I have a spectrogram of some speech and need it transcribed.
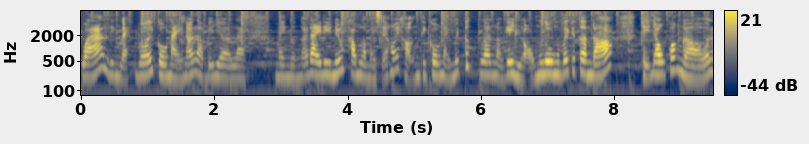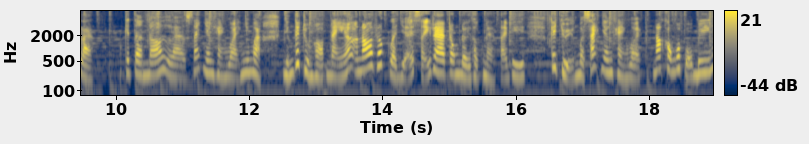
quá liên lạc với cô này nói là bây giờ là mày ngừng ở đây đi nếu không là mày sẽ hối hận. Thì cô này mới tức lên là gây lộn luôn với cái tên đó. Thì đâu có ngờ là cái tên đó là sát nhân hàng loạt. Nhưng mà những cái trường hợp này á nó rất là dễ xảy ra trong đời thực nè. Tại vì cái chuyện mà sát nhân hàng loạt nó không có phổ biến.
